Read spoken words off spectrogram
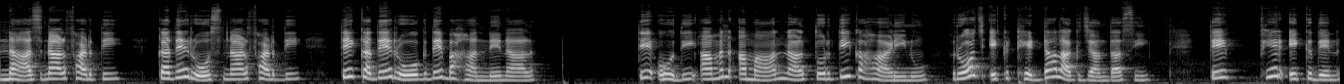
ਨਾਜ਼ ਨਾਲ ਫੜਦੀ, ਕਦੇ ਰੋਸ ਨਾਲ ਫੜਦੀ ਤੇ ਕਦੇ ਰੋਗ ਦੇ ਬਹਾਨੇ ਨਾਲ ਤੇ ਉਹਦੀ ਅਮਨ ਅਮਾਨ ਨਾਲ ਤੁਰਦੀ ਕਹਾਣੀ ਨੂੰ ਰੋਜ਼ ਇੱਕ ਠੇਡਾ ਲੱਗ ਜਾਂਦਾ ਸੀ ਤੇ ਫਿਰ ਇੱਕ ਦਿਨ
